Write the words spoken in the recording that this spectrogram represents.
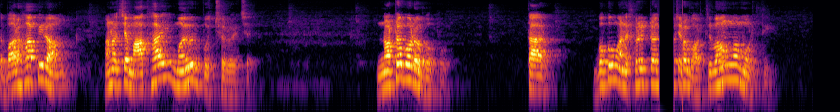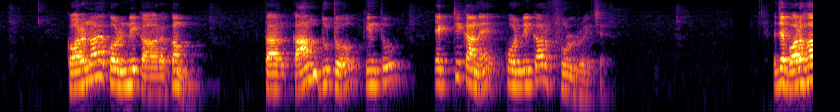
তো বরহাপিরম মানে হচ্ছে মাথায় ময়ূর পুচ্ছ রয়েছে নটবর বপু তার বপু মানে শরীরটা হচ্ছে প্রবর ত্রিভঙ্গ মূর্তি কর্ণয় কর্ণিকারকম তার কান দুটো কিন্তু একটি কানে কর্ণিকার ফুল রয়েছে। যে বরহা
